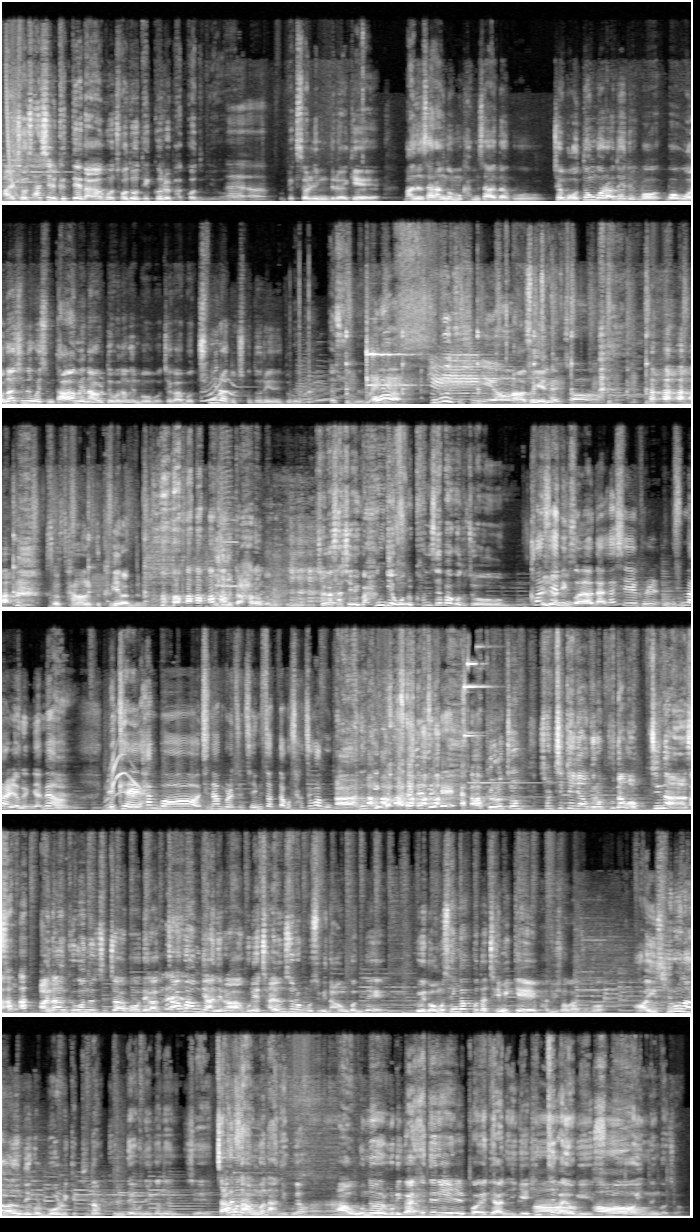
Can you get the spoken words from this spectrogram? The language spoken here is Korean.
아니, 저 사실 그때 나가고 저도 댓글을 봤거든요. 어, 어. 백설님들에게 많은 사랑 너무 감사하다고. 제가 뭐 어떤 거라도 해드리고, 뭐, 뭐 원하시는 거 있으면 다음에 나올 때 원하는 뭐, 뭐 제가 뭐 춤이라도 춰드리도록 할 수 있는데. 어 기부 출신이에요. 아, 저 옛날- 잘 쳐. 그래서 상황을 또 크게 만들면 요즘은 다 하러 가기 때문에 제가 사실 이거 한 게 오늘 컨셉하고도 좀 컨셉인 관련이. 거야. 나 사실 그걸 무슨 말 하려고 했냐면 이렇게 한번 지난번에 좀 재밌었다고 작정하고 네. 아. 안 웃긴 거 알지? 아 그런 좀 솔직히 얘기하면 그런 부담 없지는 않았어 아 난 그거는 진짜 뭐 내가 짜고 한 게 아니라 우리의 자연스러운 모습이 나온 건데 그게 너무 생각보다 재밌게 봐주셔가지고 아이 새로 나가는데 이걸 뭘 이렇게 부담 근데 오늘 이거는 이제 짜고 나온 건 아니고요 아 오늘 우리가 해드릴 거에 대한 이게 힌트가 아. 여기 숨어 어. 있는 거죠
